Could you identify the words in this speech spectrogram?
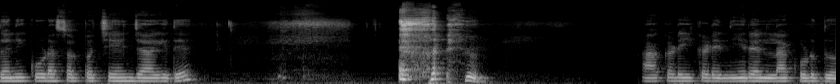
ದನಿ ಕೂಡ ಸ್ವಲ್ಪ ಚೇಂಜ್ ಆಗಿದೆ. ಆ ಕಡೆ ಈ ಕಡೆ ನೀರೆಲ್ಲ ಕುಡಿದು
